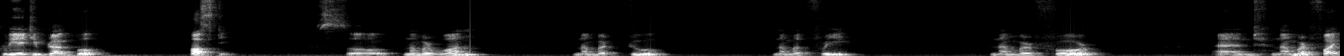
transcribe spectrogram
ক্রিয়েটিভ রাখব পাঁচটি। So number one number two number three number four and number five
